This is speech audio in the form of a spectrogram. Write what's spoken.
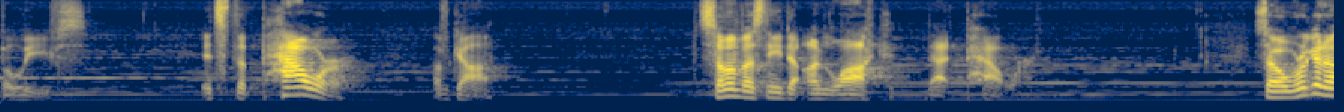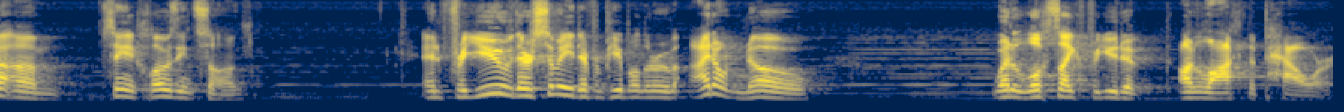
believes. It's the power of God. Some of us need to unlock that power. So we're going to um, sing a closing song. And for you, there's so many different people in the room. I don't know what it looks like for you to unlock the power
